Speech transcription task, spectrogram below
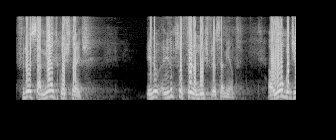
Financiamento constante. Eles não, eles não sofreram muito de financiamento. Ao longo de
